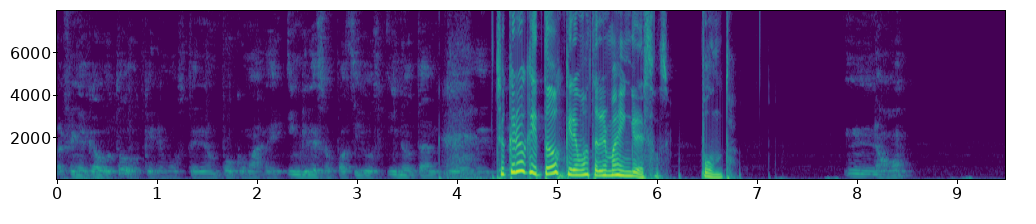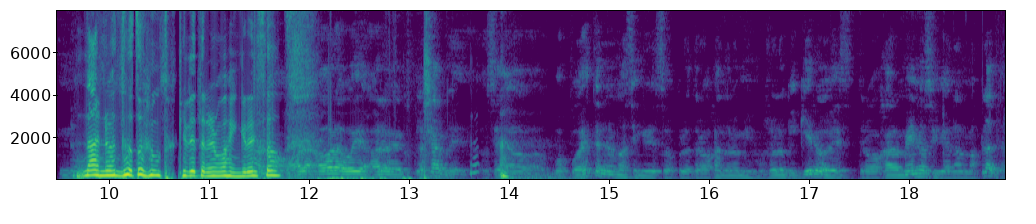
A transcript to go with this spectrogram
al fin y al cabo todos queremos tener un poco más de ingresos pasivos y no tanto de... Yo creo que todos queremos tener más ingresos. Punto. No. No, no, no todo el mundo quiere tener más ingresos. No, ahora, ahora voy a, ahora voy a explayarle. O sea, vos podés tener más ingresos, pero trabajando lo mismo. Yo lo que quiero menos y ganar más plata.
